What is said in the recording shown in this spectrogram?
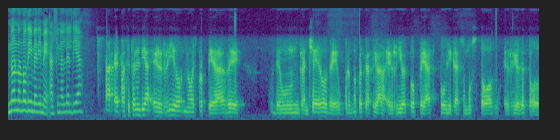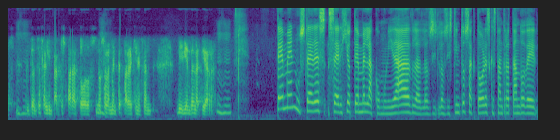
No, no, no, dime, dime. Al final del día... Ah, eh, en el día, el río no es propiedad de, de un ranchero, de una propiedad privada. El río es propiedad pública, somos todos, el río es de todos. Entonces el impacto es para todos, no solamente para quienes están viviendo en la tierra. ¿Temen ustedes, Sergio, temen la comunidad, los, distintos actores que están tratando de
